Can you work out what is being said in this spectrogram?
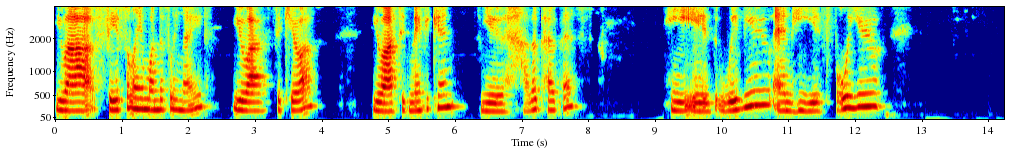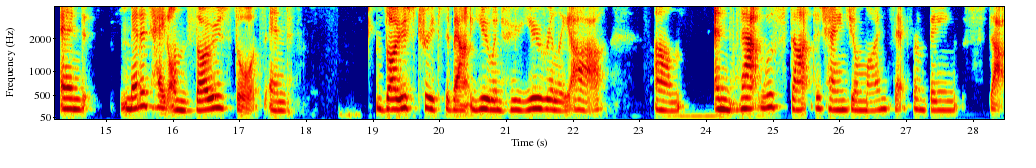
You are fearfully and wonderfully made. You are secure. You are significant. You have a purpose. He is with you and He is for you. And meditate on those thoughts and those truths about you and who you really are. Um, and that will start to change your mindset from being stuck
